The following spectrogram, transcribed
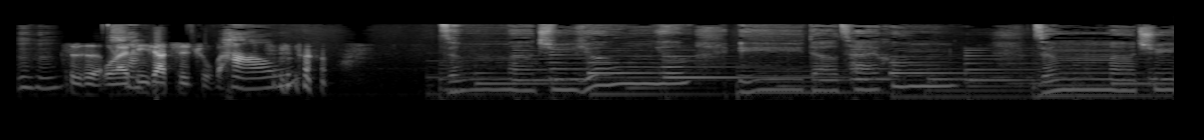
嗯哼，是不是？我们来听一下知足吧。好。怎么去拥有一道彩虹？怎么去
